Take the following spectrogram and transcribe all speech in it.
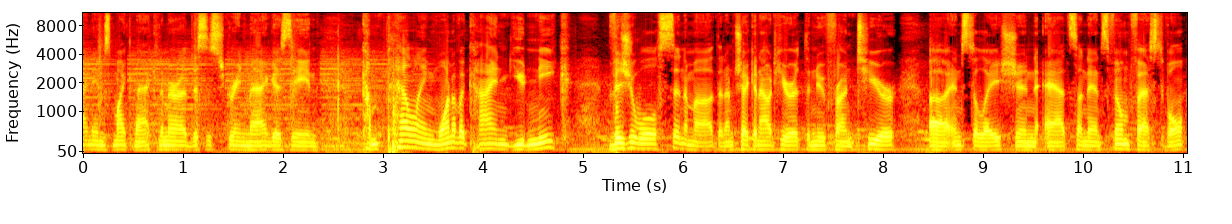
My name is Mike McNamara. This is Screen Magazine. Compelling, one of a kind, unique visual cinema that I'm checking out here at the New Frontier uh, installation at Sundance Film Festival.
